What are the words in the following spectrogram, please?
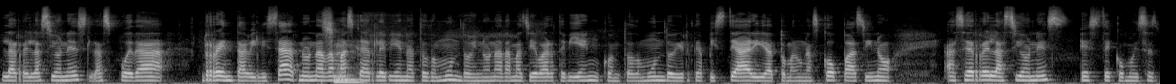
las relaciones las pueda rentabilizar, no nada más caerle bien a todo mundo y no nada más llevarte bien con todo mundo, irte a pistear y a tomar unas copas, sino hacer relaciones, este, como dices,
